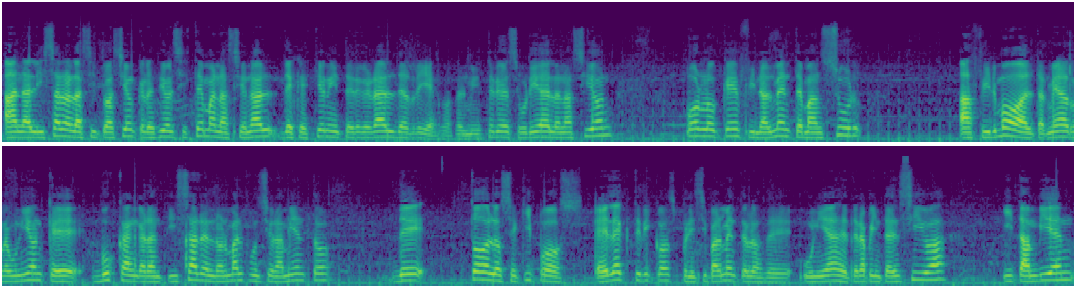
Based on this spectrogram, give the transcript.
analizaron la situación que les dio el Sistema Nacional de Gestión Integral de Riesgos del Ministerio de Seguridad de la Nación, por lo que finalmente Mansur afirmó al terminar la reunión que buscan garantizar el normal funcionamiento de todos los equipos eléctricos, principalmente los de unidades de terapia intensiva y también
